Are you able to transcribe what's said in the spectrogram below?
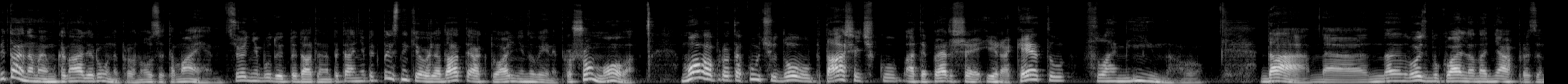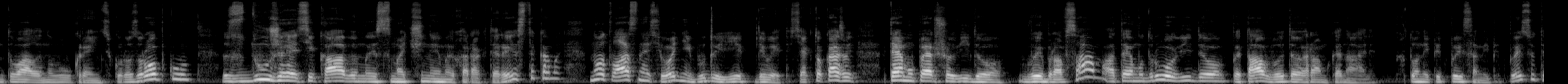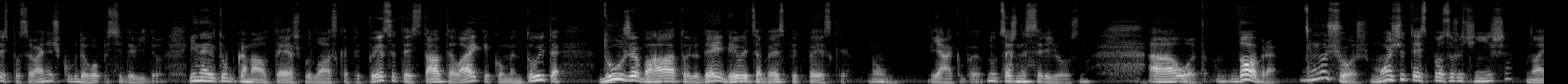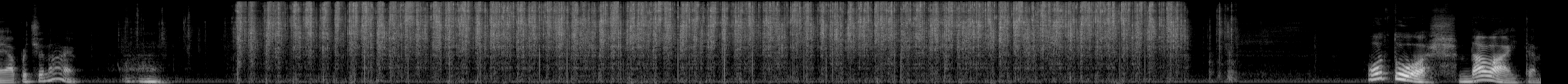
Вітаю на моєму каналі Руни, прогнози та магія. Сьогодні буду відповідати на питання підписників, оглядати актуальні новини. Про що мова? Мова про таку чудову пташечку, а тепер ще і ракету Фламінго. Да, е, ось буквально на днях презентували нову українську розробку з дуже цікавими смачними характеристиками. Ну, от, власне, сьогодні буду її дивитися. Як то кажуть, тему першого відео вибрав сам, а тему другого відео питав в телеграм-каналі. Хто не підписаний, підписуйтесь, посиланнячку буде в описі до відео. І на YouTube канал теж, будь ласка, підписуйтесь, ставте лайки, коментуйте. Дуже багато людей дивиться без підписки. Ну, як би, ну це ж не серйозно. А, от, добре. Ну що ж, мочитесь позручніше. Ну а я починаю. Отож, давайте.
